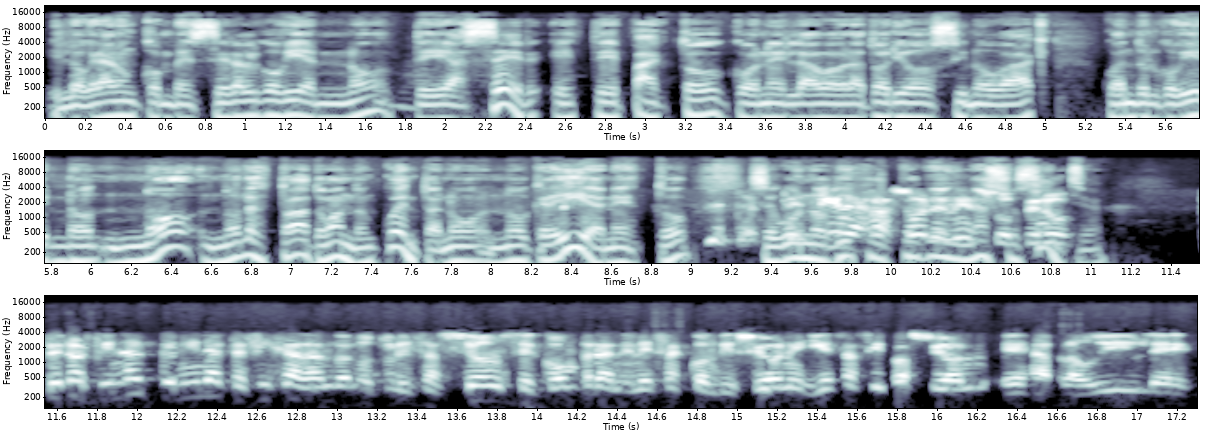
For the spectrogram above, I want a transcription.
lograron convencer al gobierno de hacer este pacto con el laboratorio Sinovac cuando el gobierno no, no lo estaba tomando en cuenta, no, no creía en esto, según nos dijo razón en eso, pero, pero al final termina, te fija, dando la autorización, se compran en esas condiciones y esa situación es aplaudible,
